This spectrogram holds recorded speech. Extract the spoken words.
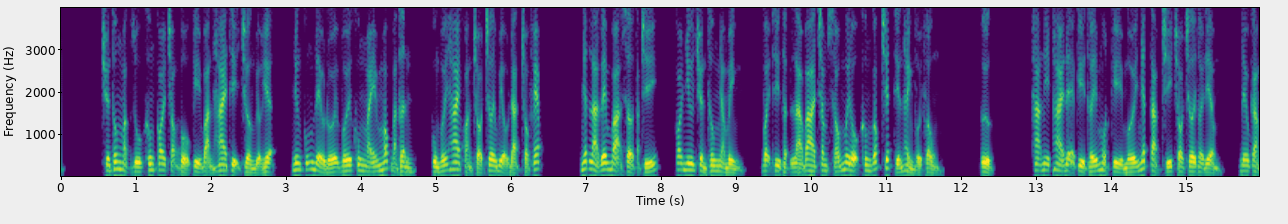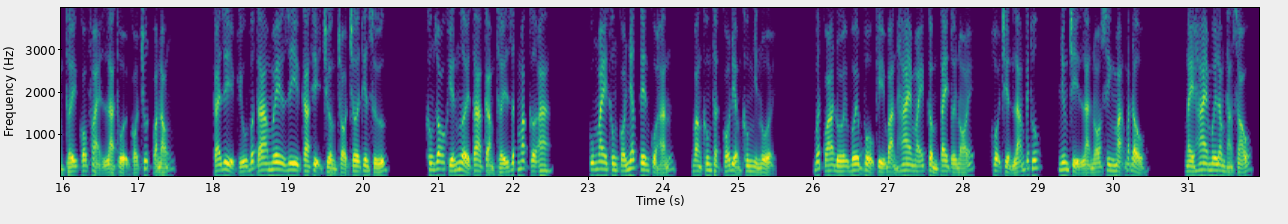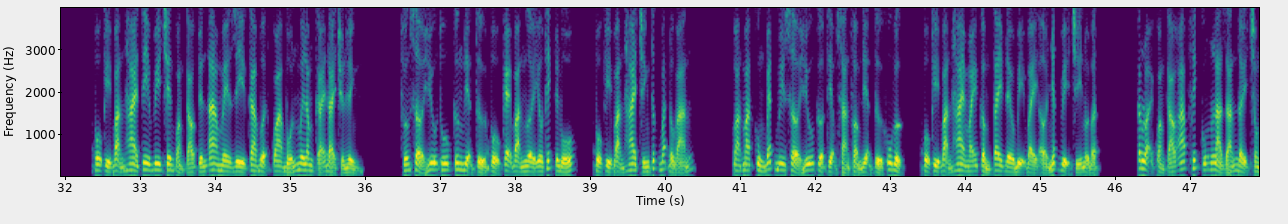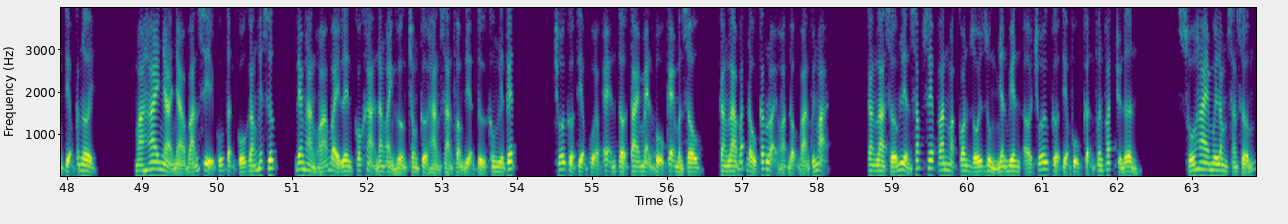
Truyền thông mặc dù không coi trọng bộ kỳ bản hai thị trường biểu hiện, nhưng cũng đều đối với khung máy móc bản thân, cùng với hai khoản trò chơi biểu đạt cho phép. Nhất là game bạ sở tạp chí, coi như truyền thông nhà mình, vậy thì thật là ba trăm sáu mươi độ không góc chết tiến hành thổi phồng. Ừ. Hạ nghị hai đệ kỳ thấy một kỳ mới nhất tạp chí trò chơi thời điểm, đều cảm thấy có phải là thổi có chút quá nóng cái gì cứu vớt amezi ca thị trường trò chơi thiên sứ? Không rõ khiến người ta cảm thấy rất mắc cỡ a. Cũng may không có nhắc tên của hắn bằng không thật có điểm không nhìn nổi. Bất quá đối với bộ kỳ bạn hai máy cầm tay tới nói hội triển lãm kết thúc nhưng chỉ là nó sinh mạng bắt đầu. Ngày 25 tháng 6, bộ kỳ bạn hai tv trên quảng cáo tuyến amezi vượt qua 45 cái đài truyền hình. Hướng sở hữu thu cưng điện tử bộ kệ bạn người yêu thích tuyên bố bộ kỳ bản hai chính thức bắt đầu bán. Hoàn mặt cùng Betvi sở hữu cửa tiệm sản phẩm điện tử khu vực bộ kỳ bản hai máy cầm tay đều bị bày ở nhất vị trí nổi bật các loại quảng cáo áp phích cũng là dán đầy trong tiệm các nơi. Mà hai nhà nhà bán xỉ cũng tận cố gắng hết sức, đem hàng hóa bày lên có khả năng ảnh hưởng trong cửa hàng sản phẩm điện tử không liên kết. Chuỗi cửa tiệm của enter tai mẹn bộ kẹ mần sâu, càng là bắt đầu các loại hoạt động bán khuyến mại. Càng là sớm liền sắp xếp ăn mặc con dối dùng nhân viên ở chuỗi cửa tiệm phụ cận phân phát truyền đơn. Số 25 sáng sớm.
